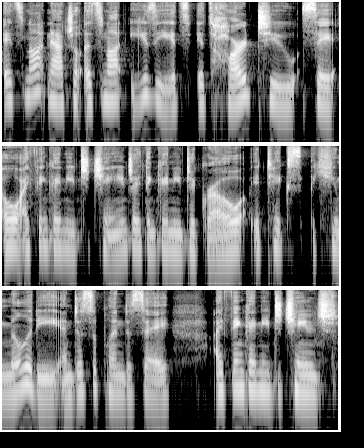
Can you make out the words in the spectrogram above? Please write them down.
It's not natural. It's not easy. It's it's hard to say, "Oh, I think I need to change. I think I need to grow." It takes humility and discipline to say, "I think I need to change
